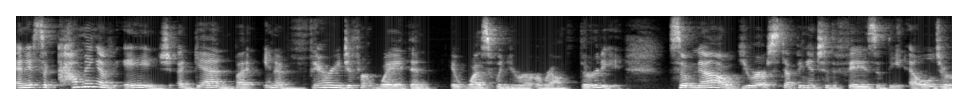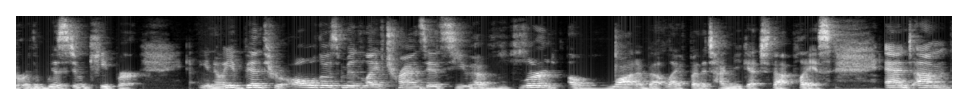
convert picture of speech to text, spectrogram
and it's a coming of age again but in a very different way than it was when you were around 30 so now you are stepping into the phase of the elder or the wisdom keeper. You know you've been through all those midlife transits. You have learned a lot about life by the time you get to that place. And um,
